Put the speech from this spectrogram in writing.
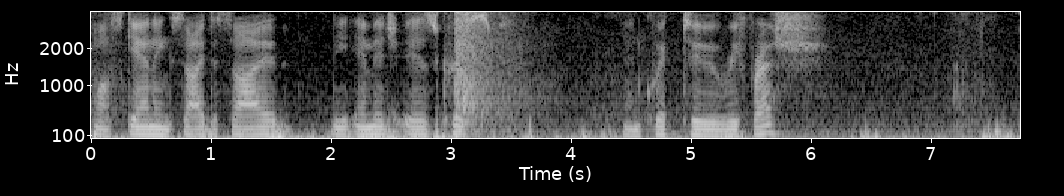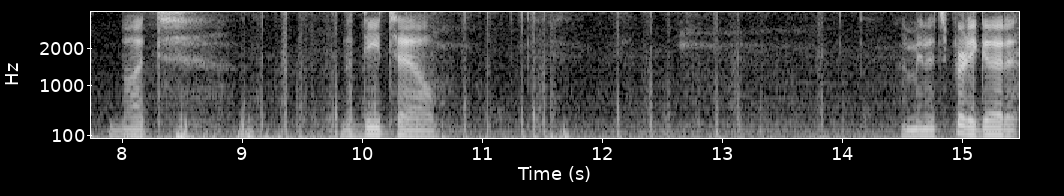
While scanning side to side, the image is crisp and quick to refresh, but the detail I mean, it's pretty good at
